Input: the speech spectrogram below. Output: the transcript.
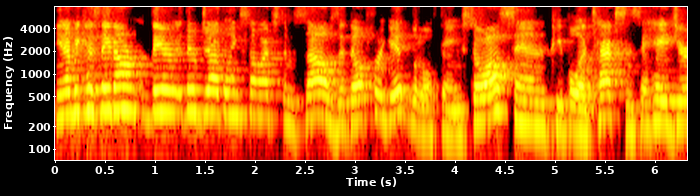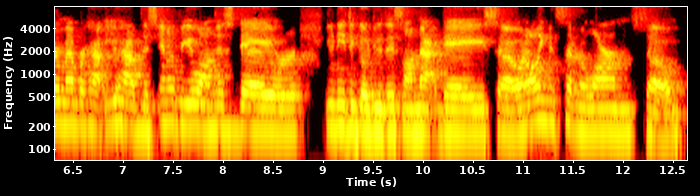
you know because they don't they're they're juggling so much themselves that they'll forget little things so i'll send people a text and say hey do you remember how you have this interview on this day or you need to go do this on that day so and i'll even set an alarm so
